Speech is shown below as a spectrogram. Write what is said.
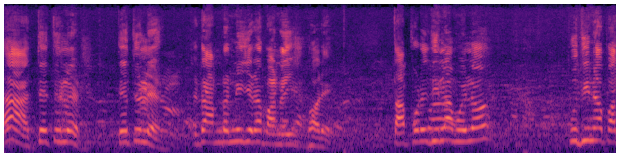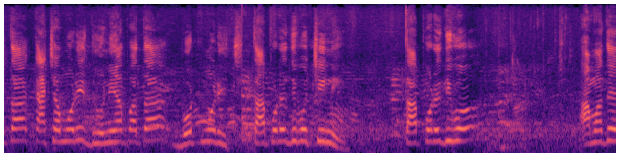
হ্যাঁ তেঁতুলের তেঁতুলের। এটা আমরা নিজেরা বানাই ঘরে। তারপরে দিলাম হইল পুদিনা পাতা, কাঁচামরিচ, ধনিয়া পাতা বোটমরিচ তারপরে দিব চিনি, তারপরে দিব আমাদের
